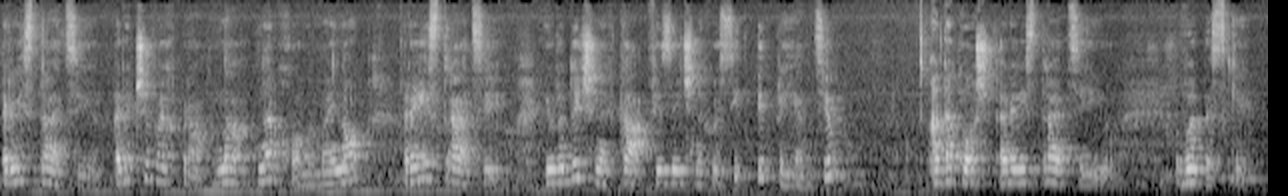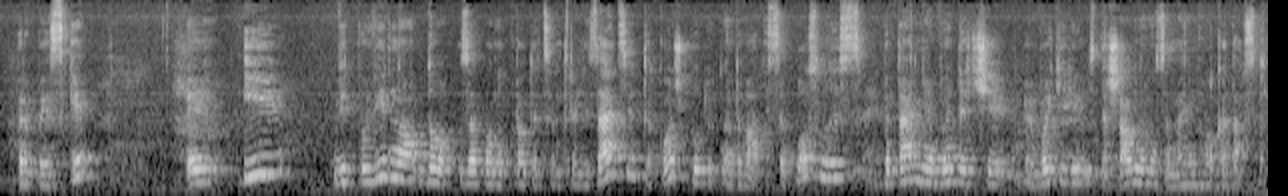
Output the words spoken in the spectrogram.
реєстрацією речових прав на нерухоме майно, реєстрацією юридичних та фізичних осіб підприємців, а також реєстрацією виписки приписки Е, І відповідно до закону про децентралізацію також будуть надаватися послуги з питання видачі е, витягів з державного земельного кадастру.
